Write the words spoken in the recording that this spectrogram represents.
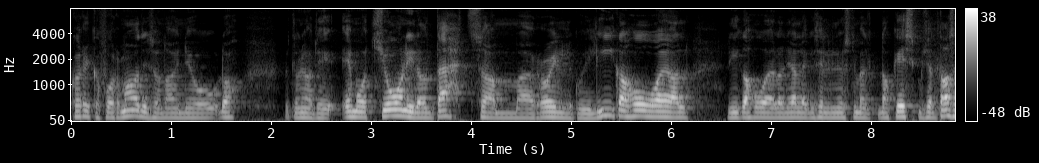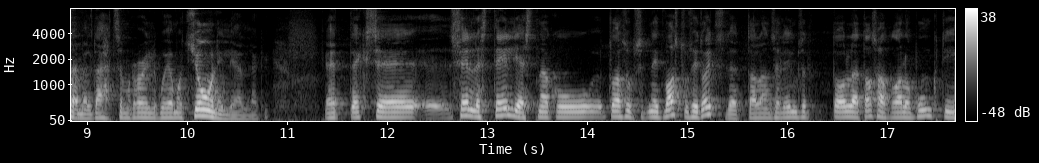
karika formaadis on, on ju noh, ütleme niimoodi, emotsioonil on tähtsam roll kui liigahooajal. liigahooajal on jällegi selline just nimelt noh, keskmisel tasemel tähtsam roll kui emotsioonil jällegi et eks see sellest teljest nagu tasub neid vastuseid otsida, et tal on seal ilmselt tolle tasakaalupunkti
